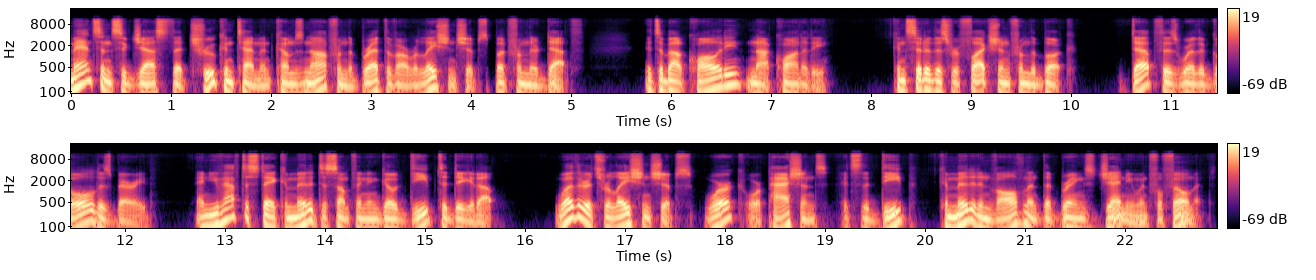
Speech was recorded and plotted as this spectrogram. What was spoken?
Manson suggests that true contentment comes not from the breadth of our relationships, but from their depth. It's about quality, not quantity. Consider this reflection from the book. Depth is where the gold is buried, and you have to stay committed to something and go deep to dig it up. Whether it's relationships, work, or passions, it's the deep, committed involvement that brings genuine fulfillment.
